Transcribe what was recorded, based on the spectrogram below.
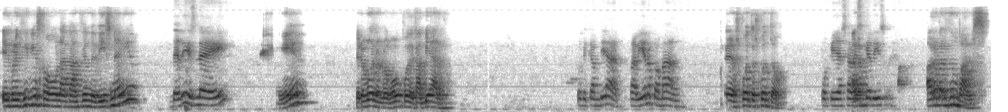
el principio es como una canción de Disney. De Disney. ¿Eh? Pero bueno, luego puede cambiar. Puede cambiar, para bien o para mal. Pero os cuento, os cuento. Porque ya sabes que Disney. Ahora parece un vals.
